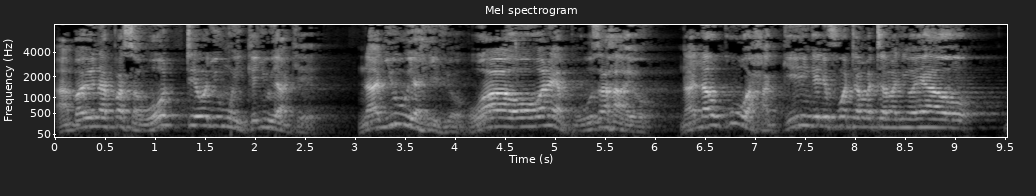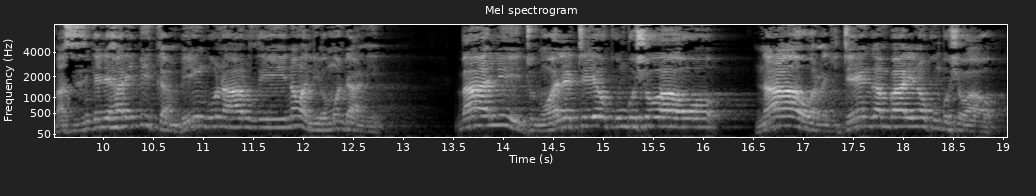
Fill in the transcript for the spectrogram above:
ambayo inapasa wote wajumuike juu yake. Na juu ya hivyo, wao wanayapuuza hayo. Na lau kuwa haki ingelifuata matamanio yao, basi zingeliharibika mbingu na ardhi na waliomo ndani. Bali tumewaletea ukumbusho wao, nao wanajitenga mbali na ukumbusho wao.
